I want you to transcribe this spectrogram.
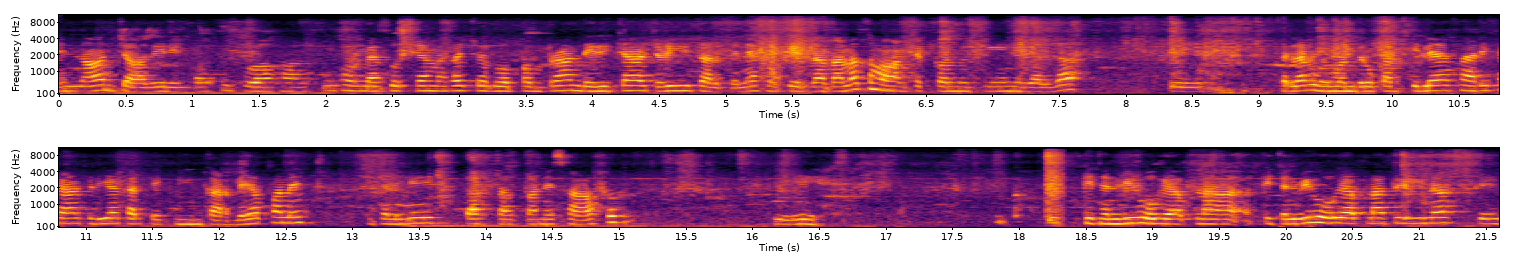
ਇੰਨਾ ਜ਼ਿਆਦਾ ਰੇਤਾ ਸੀ, ਬੁਰਾ ਹਾਲ ਸੀ। ਹੁਣ ਮੈਂ ਸੋਚਿਆ, ਮੈਂ ਕਿਹਾ ਚਲੋ ਆਪਾਂ ਬਰਾਂਡੇ ਦੀ ਝਾੜ ਚੜੀ ਕਰ ਦਿੰਦੇ ਹਾਂ, ਕਿਉਂਕਿ ਇਦਾਂ ਦਾ ਨਾ ਸਮਾਨ ਚੱਕਣ ਨੂੰ ਜੀ ਨਹੀਂ ਕਰਦਾ। ਤੇ ਪਹਿਲਾਂ ਰੂਮ ਅੰਦਰੋਂ ਕਰਕੇ ਲਿਆ, ਸਾਰੀ ਝਾੜ ਚੜੀਆ ਕਰਕੇ ਕਲੀਨ ਕਰ ਲਿਆ ਆਪਾਂ ਨੇ। ਕਿਚਨ ਵੀ ਕਰਤਾ ਆਪਾਂ ਨੇ ਸਾਫ਼। ਤੇ ਕਿਚਨ ਵੀ ਹੋ ਗਿਆ ਆਪਣਾ ਕਿਚਨ ਵੀ ਹੋ ਗਿਆ ਆਪਣਾ ਕਲੀਨ ਤੇ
